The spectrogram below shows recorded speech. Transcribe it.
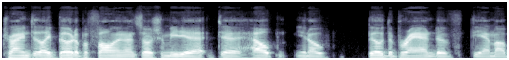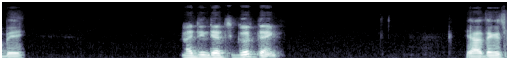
trying to like build up a following on social media to help, you know, build the brand of the MLB? I think that's a good thing. Yeah, I think it's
